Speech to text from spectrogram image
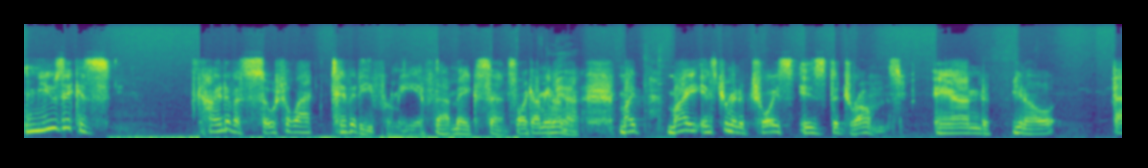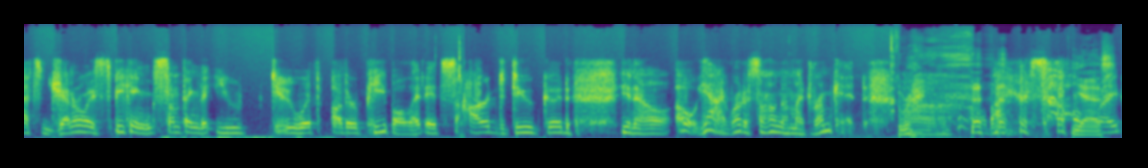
music is kind of a social activity for me, if that makes sense. Like, I mean, oh, yeah. my my instrument of choice is the drums, and you know, that's generally speaking something that you do with other people. It, it's hard to do good, you know. Oh yeah, I wrote a song on my drum kit, right, uh, all by yourself, yes. right?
